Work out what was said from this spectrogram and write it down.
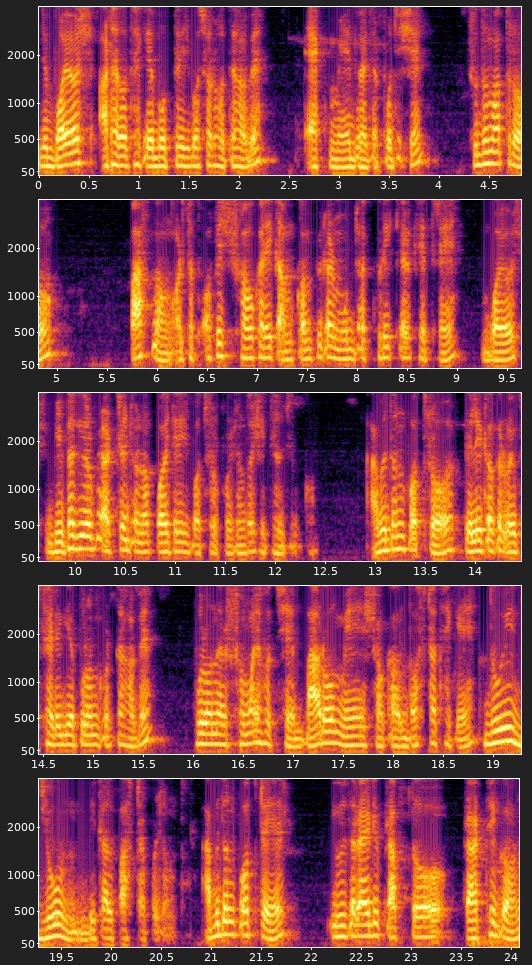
যে বয়স আঠারো থেকে বত্রিশ বছর হতে হবে, এক মে দু হাজার পঁচিশে। শুধুমাত্র পাঁচ নং অর্থাৎ অফিস সহকারী কাম কম্পিউটার মুদ্রাক্ষরিকের ক্ষেত্রে বয়স বিভাগীয় প্রার্থীর জন্য পঁয়ত্রিশ বছর পর্যন্ত শিথিলযোগ্য। আবেদনপত্র টেলিটকের ওয়েবসাইটে গিয়ে পূরণ করতে হবে। পূরণের সময় হচ্ছে বারো মে সকাল দশটা থেকে দুই জুন বিকাল পাঁচটা পর্যন্ত। আবেদনপত্রের ইউজার আইডি প্রাপ্ত প্রার্থীগণ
